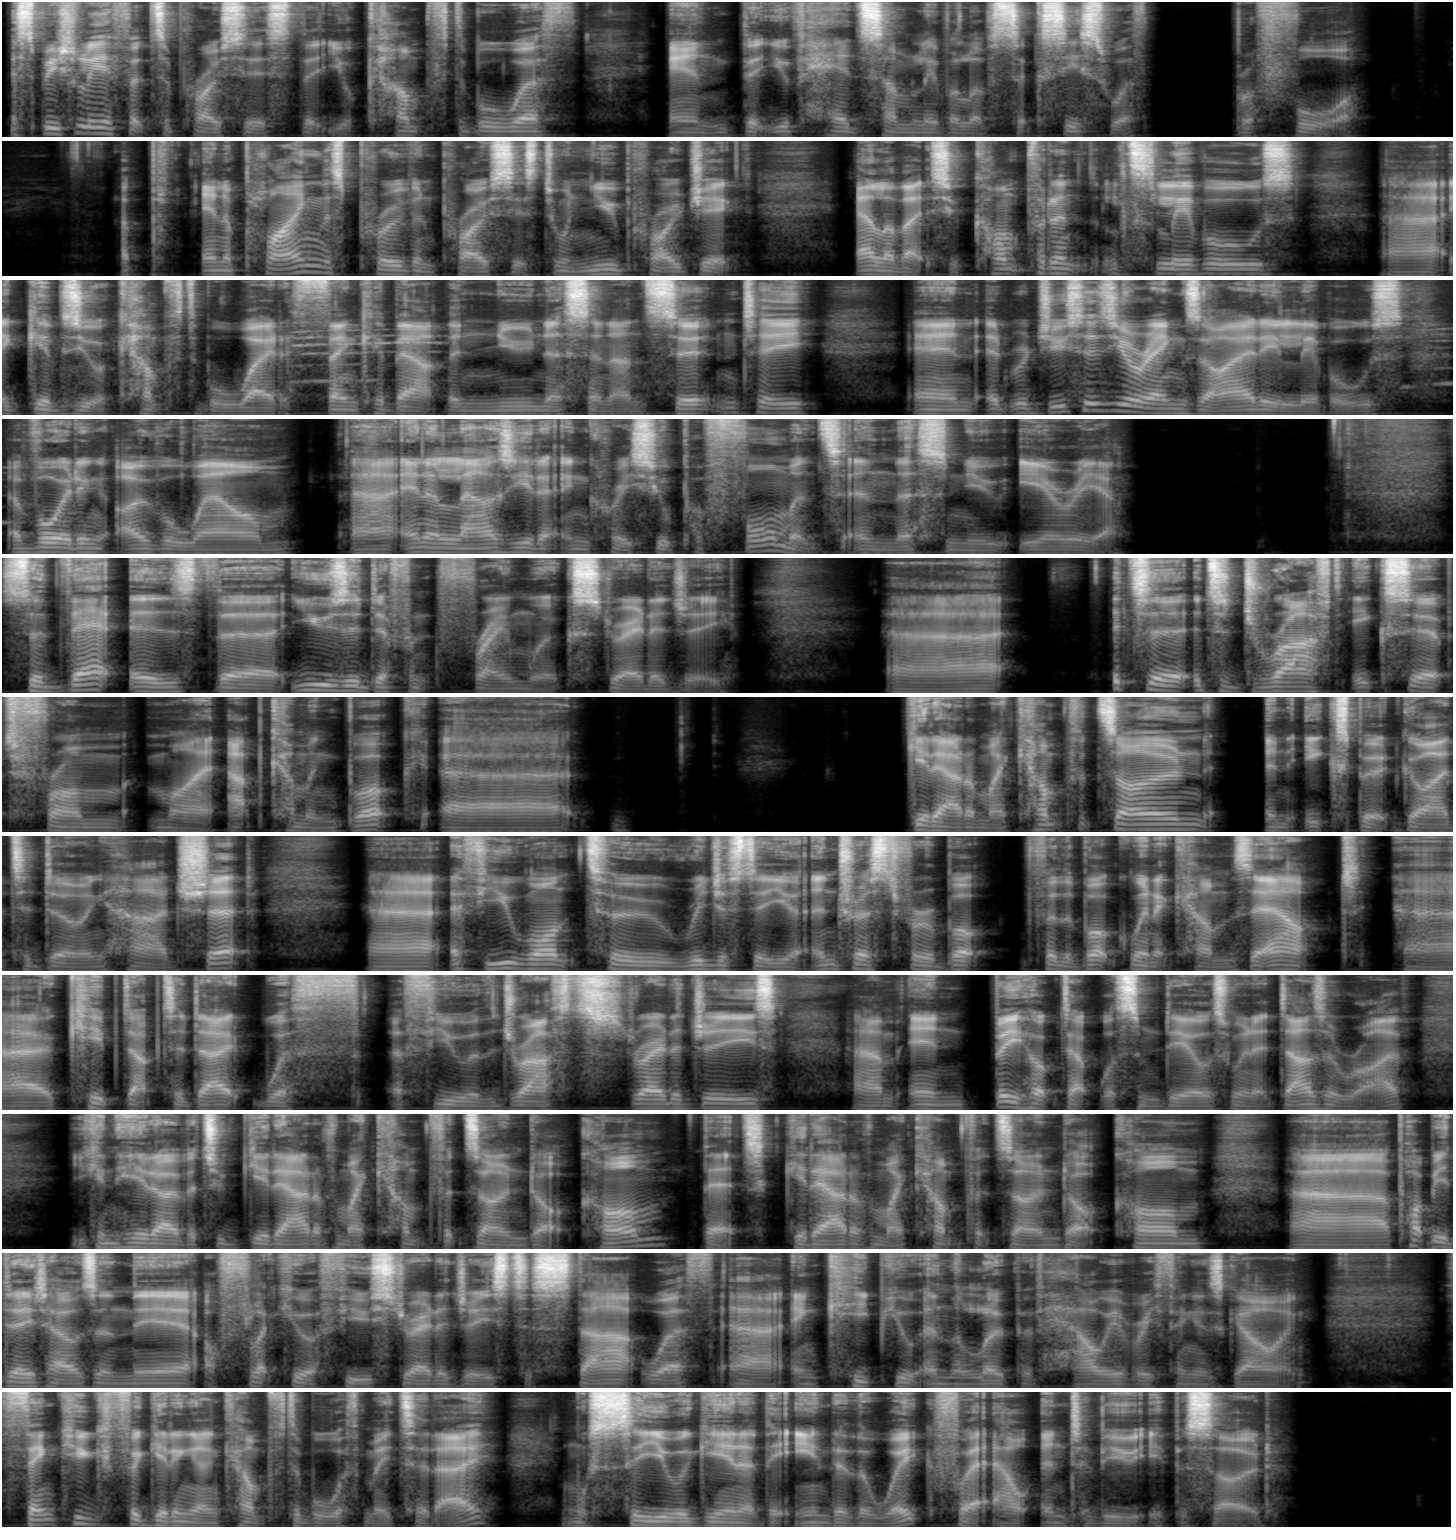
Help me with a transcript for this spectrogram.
especially if it's a process that you're comfortable with and that you've had some level of success with before. And applying this proven process to a new project elevates your confidence levels. Uh, it gives you a comfortable way to think about the newness and uncertainty, and it reduces your anxiety levels, avoiding overwhelm, uh, and allows you to increase your performance in this new area. So, that is the use a different framework strategy. Uh, it's a it's a draft excerpt from my upcoming book, uh, Get Out of My Comfort Zone An Expert Guide to Doing Hard Shit. Uh, if you want to register your interest for a book for the book when it comes out, uh, kept up to date with a few of the draft strategies, um, and be hooked up with some deals when it does arrive, you can head over to getoutofmycomfortzone.com. That's getoutofmycomfortzone.com. Uh, pop your details in there. I'll flick you a few strategies to start with uh, and keep you in the loop of how everything is going. Thank you for getting uncomfortable with me today, and we'll see you again at the end of the week for our interview episode.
